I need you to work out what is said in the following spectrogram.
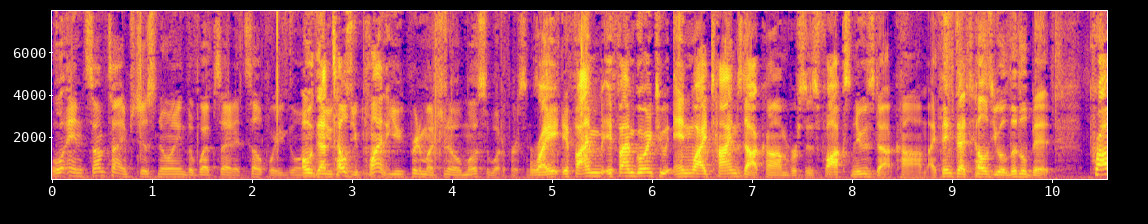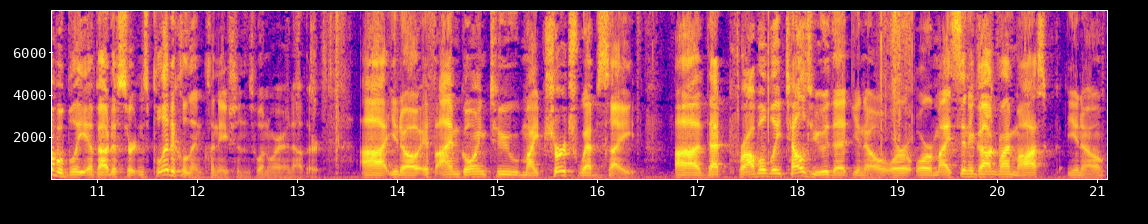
Well, and sometimes just knowing the website itself where you're going. Oh, that tells you plenty. You pretty much know most of what a person. right? If I'm if I'm going to nytimes.com versus foxnews.com, I think that tells you a little bit, probably about a certain political inclinations, one way or another. Uh, you know, if I'm going to my church website, uh, that probably tells you that you know, or or my synagogue, my mosque, you know.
